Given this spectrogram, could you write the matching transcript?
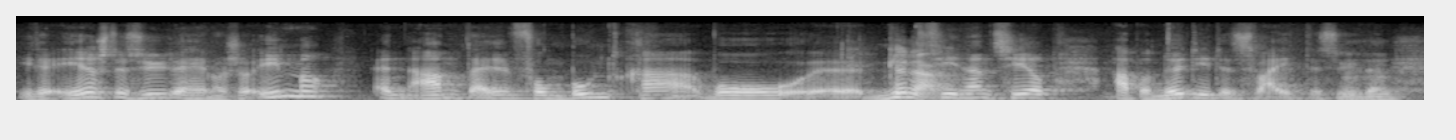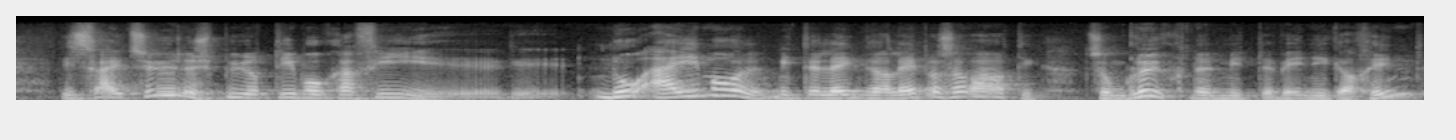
In der ersten Säule haben wir schon immer einen Anteil vom Bund gehabt, der äh, genau. mitfinanziert, genau. aber nicht in der zweiten Säule. Mhm. Die zweite Säule spürt Demografie äh, nur einmal mit der längeren Lebenserwartung. Zum Glück nicht mit den weniger Kind.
